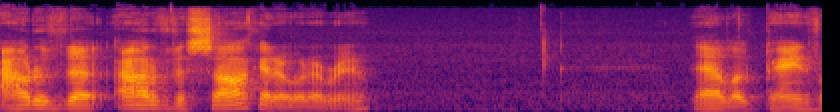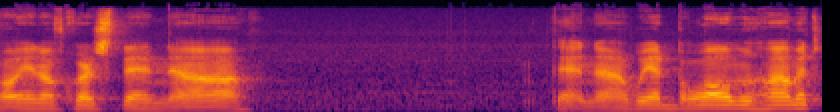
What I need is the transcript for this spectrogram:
out of the out of the socket or whatever. You know. That looked painful. You know. Of course, then uh, then uh, we had Belal Muhammad.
